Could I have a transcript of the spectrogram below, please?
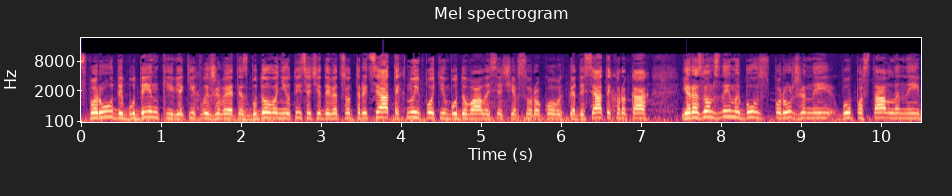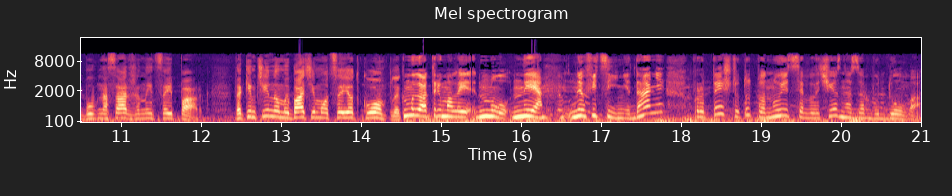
споруди, будинки, в яких ви живете, збудовані у 1930-х, ну і потім будувалися ще в 40-х, 50-х роках. І разом з ними був споруджений, був поставлений, був насаджений цей парк. Таким чином, ми бачимо цей от комплекс. Ми отримали ну не неофіційні дані про те, що тут планується величезна забудова.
